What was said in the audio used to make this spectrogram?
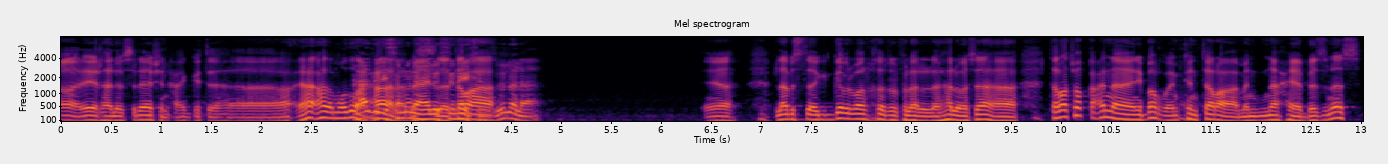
آه ليه ال hallucination حقته؟ آه هذا موضوع هذه يسمونها hallucinations ولا لا؟ يا لا بس قبل ما ندخل في الهلوسة ترى أتوقع إنه يعني برضه يمكن ترى من ناحية business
